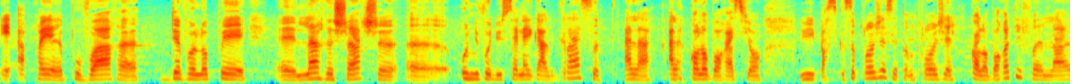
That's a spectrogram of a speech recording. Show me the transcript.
et après pouvoir euh, développer euh, la recherche euh, au niveau du Sénégal grâce à la, à la collaboration. Oui, parce que ce projet, c'est un projet collaboratif. La,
